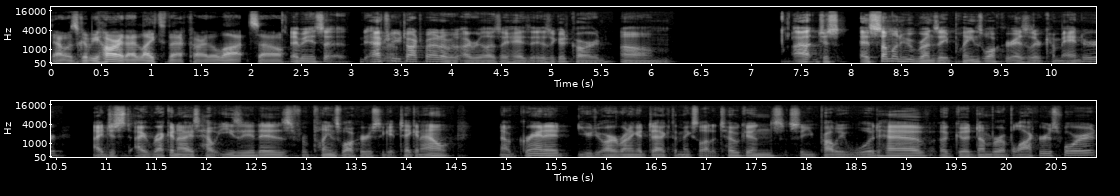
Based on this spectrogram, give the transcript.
that was gonna be hard i liked that card a lot so I mean, it's a, after you talked about it, I realized like, hey, it is a good card. Um, I just as someone who runs a planeswalker as their commander, I just I recognize how easy it is for planeswalkers to get taken out. Now, granted, you are running a deck that makes a lot of tokens, so you probably would have a good number of blockers for it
